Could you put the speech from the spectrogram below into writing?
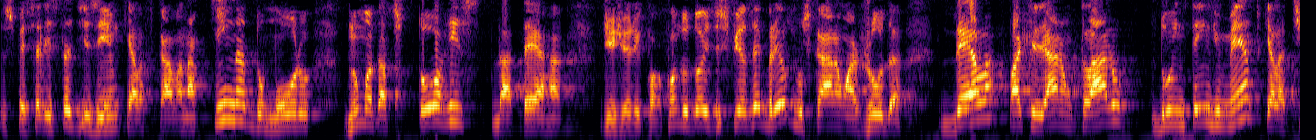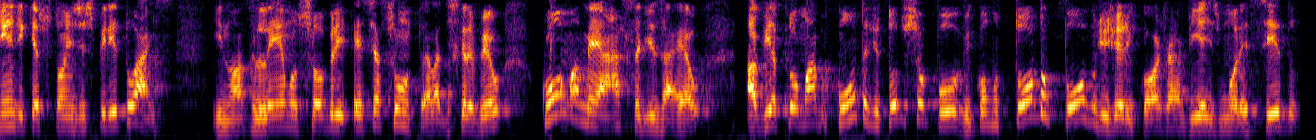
Os especialistas diziam que ela ficava na quina do muro, numa das torres da terra de Jericó. Quando dois espias hebreus buscaram ajuda dela, partilharam, claro, do entendimento que ela tinha de questões espirituais. E nós lemos sobre esse assunto. Ela descreveu como a ameaça de Israel havia tomado conta de todo o seu povo, e como todo o povo de Jericó já havia esmorecido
